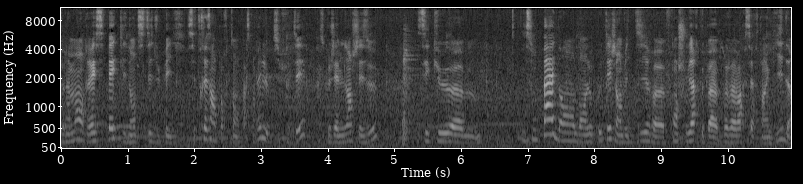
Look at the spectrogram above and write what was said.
vraiment respectent l'identité du pays. C'est très important parce qu'en fait, le petit futé, ce que j'aime bien chez eux, c'est que euh, ils sont pas dans, le côté, j'ai envie de dire, euh, franchouillard que peuvent avoir certains guides,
